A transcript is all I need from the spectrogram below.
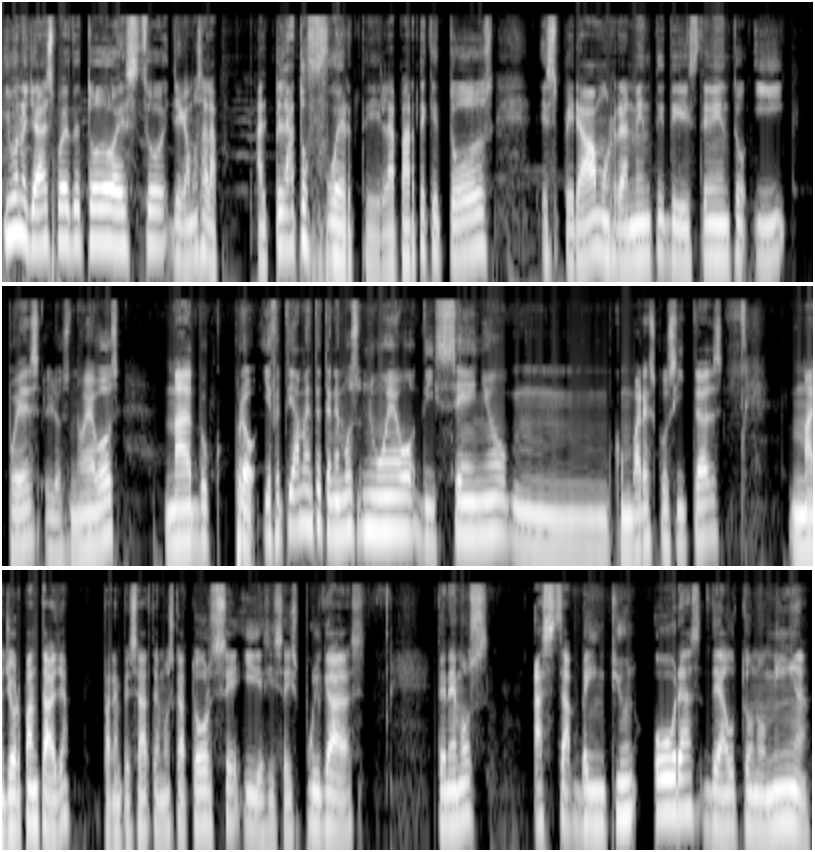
Y bueno, ya después de todo esto, llegamos a al plato fuerte, la parte que todos esperábamos realmente de este evento y pues los nuevos MacBook Pro. Y efectivamente tenemos nuevo diseño mm, con varias cositas. Mayor pantalla. Para empezar, tenemos 14 y 16 pulgadas. Tenemos hasta 21 horas de autonomía.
